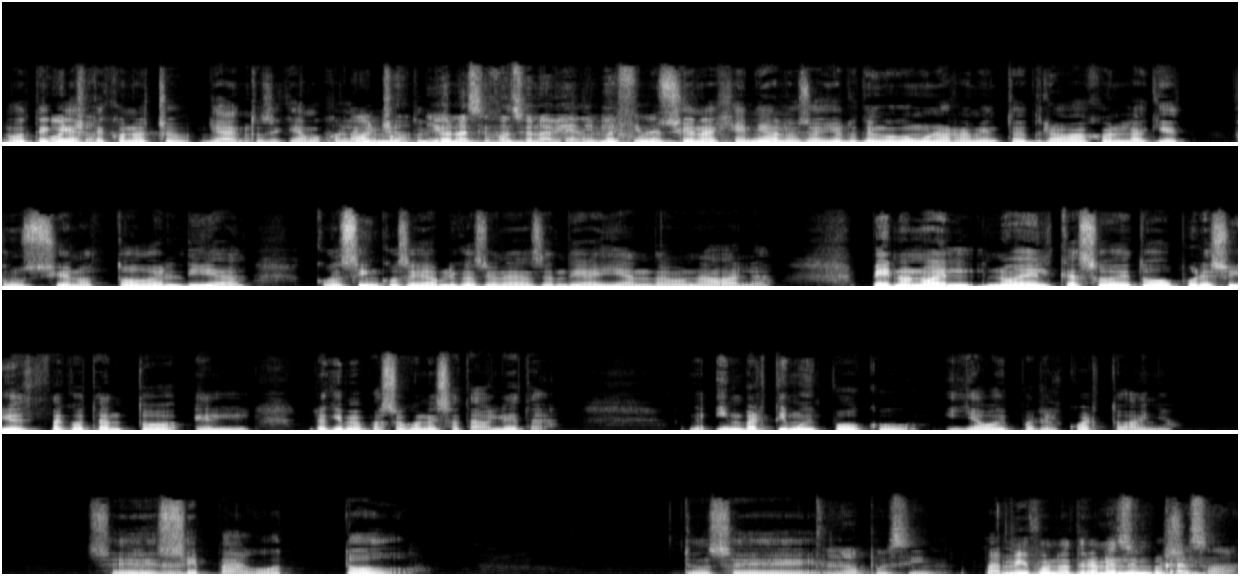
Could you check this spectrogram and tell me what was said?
¿O te quedaste con 8? Ya, entonces quedamos con la 8, Y aún así funciona bien, imagínate. Y funciona genial. O sea, yo lo tengo como una herramienta de trabajo en la que funciono todo el día con 5 o 6 aplicaciones encendidas y anda una bala. Pero no es, no es el caso de todo. Por eso yo destaco tanto el, lo que me pasó con esa tableta invertí muy poco y ya voy por el cuarto año. Se, pagó todo. Entonces. No, pues sí. Para mí fue una tremenda inversión.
